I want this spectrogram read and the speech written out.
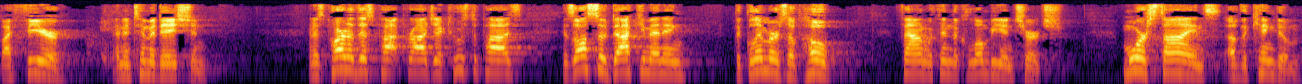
by fear and intimidation. And as part of this project, Justapaz is also documenting the glimmers of hope found within the Colombian church, more signs of the kingdom.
